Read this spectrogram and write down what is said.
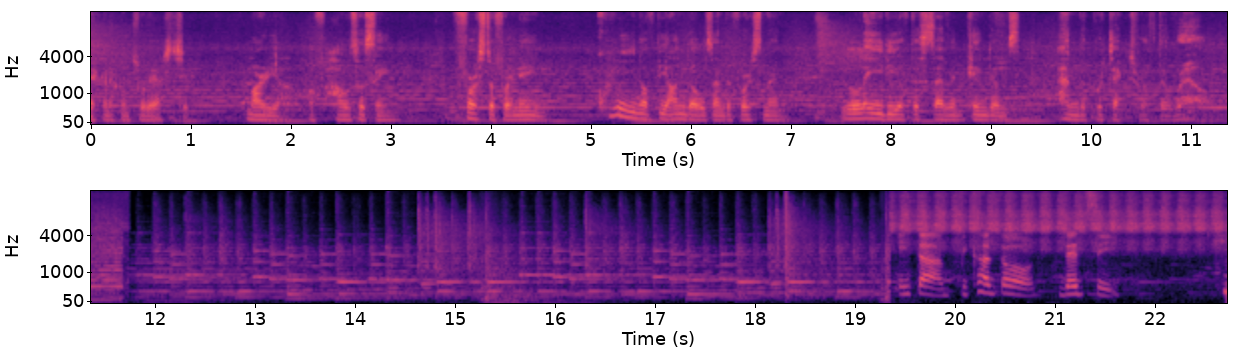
দেখেন এখন চলে আসছে Maria of house Hossain first of her name queen of the Andals and the first man lady of the seven kingdoms and the protector of the realm বিখ্যাত ডেড সি কি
